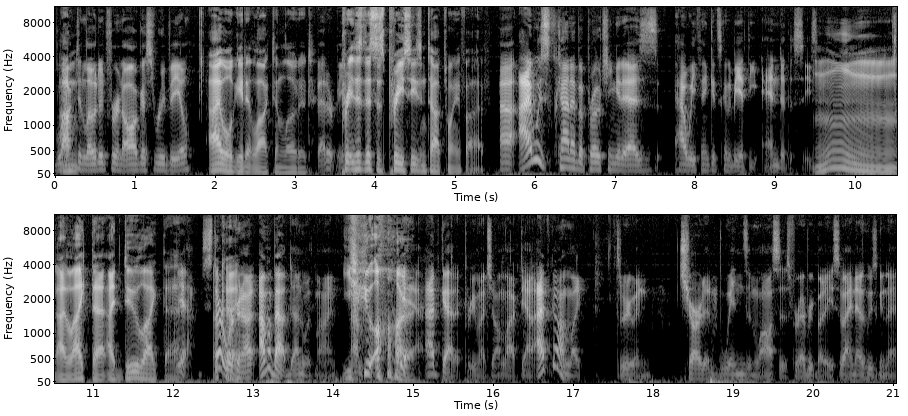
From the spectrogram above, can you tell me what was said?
locked I'm- and loaded for an August reveal. I will get it locked and loaded. Better be. Pre, this, this is preseason top twenty-five. Uh, I was kind of approaching it as how we think it's going to be at the end of the season. Mm, I like that. I do like that. Yeah, start Okay. working on it. I'm about done with mine. I'm- You are. Yeah, I've got it pretty much on lockdown. I've gone like through and charted wins and losses for everybody, so I know who's going to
